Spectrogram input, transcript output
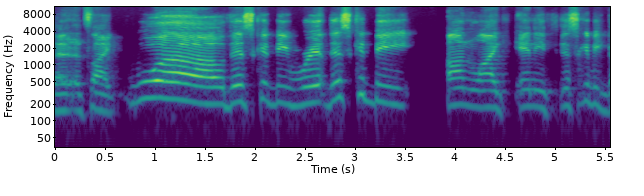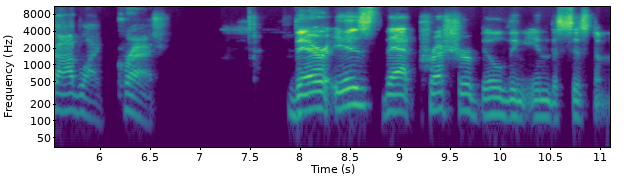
that it's like, whoa, this could be. This could be unlike any, this could be godlike crash there is that pressure building in the system.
